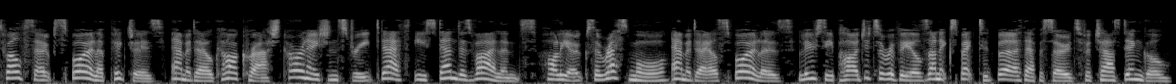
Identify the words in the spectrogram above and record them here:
12 soap spoiler pictures, Emmerdale car crash, Coronation Street death, EastEnders violence, Hollyoaks arrest more, Emmerdale spoilers, Lucy Pargeter reveals unexpected birth episodes for Chas Dingle.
